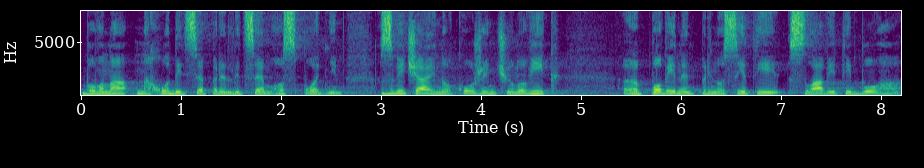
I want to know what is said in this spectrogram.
бо вона знаходиться перед лицем Господнім. Звичайно, кожен чоловік е, повинен приносити славити Бога.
